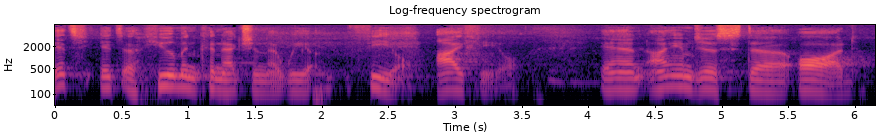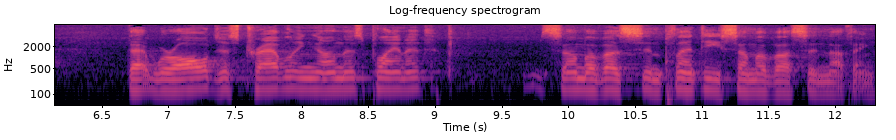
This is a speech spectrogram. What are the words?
It's, it's a human connection that we feel, I feel. And I am just uh, awed that we're all just traveling on this planet, some of us in plenty, some of us in nothing.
